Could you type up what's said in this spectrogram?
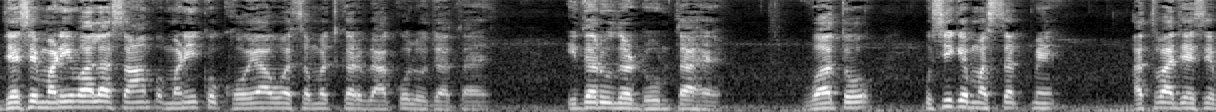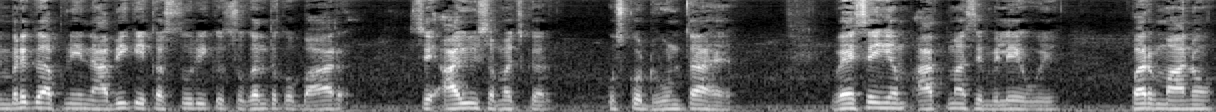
जैसे मणि वाला सांप मणि को खोया हुआ समझकर व्याकुल हो जाता है इधर उधर ढूंढता है। वह तो उसी के मस्तक में अथवा जैसे मृग अपनी नाभि की कस्तूरी की सुगंध को बाहर से आयु समझकर उसको ढूंढता है, वैसे ही हम आत्मा से मिले हुए पर मानो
